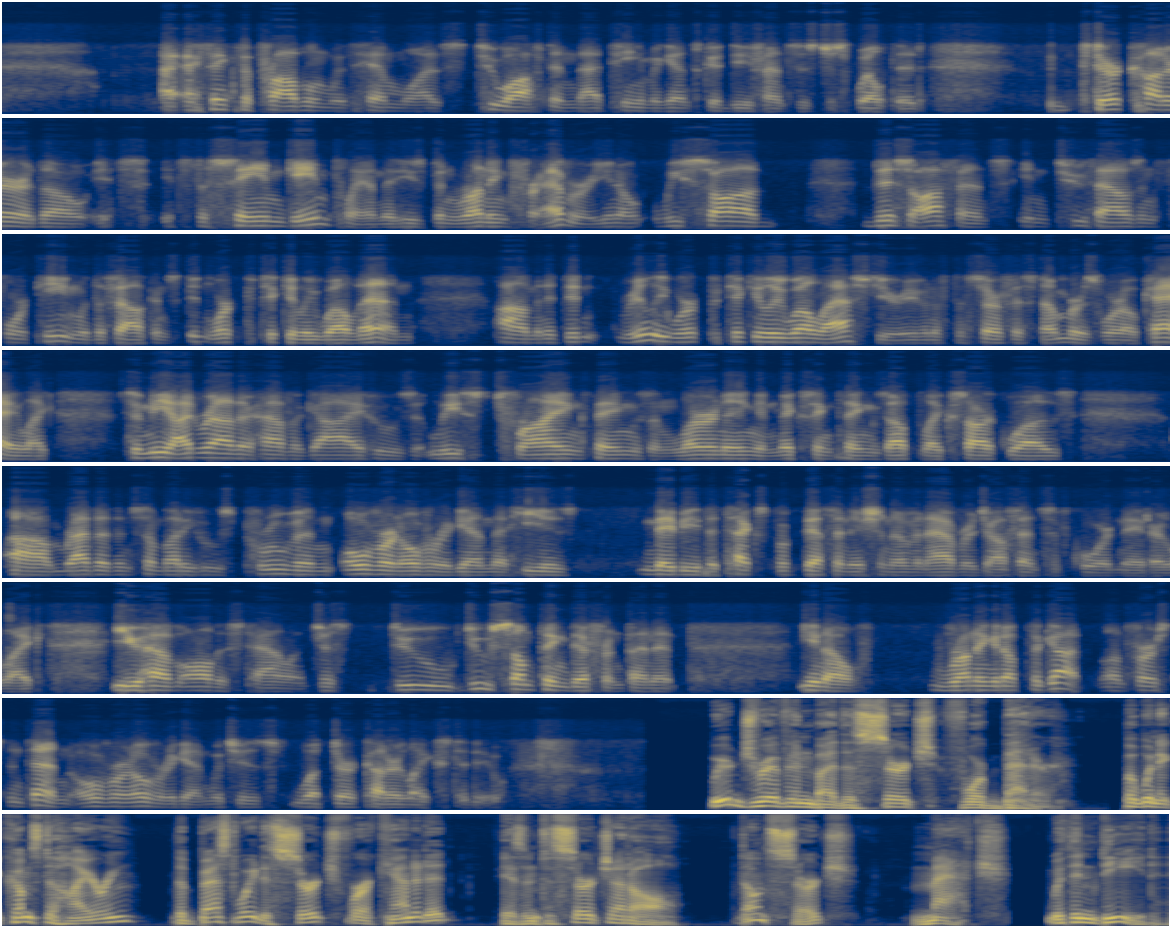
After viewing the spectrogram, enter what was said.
I, I think the problem with him was too often that team against good defenses just wilted. Dirk Koetter, though, it's it's the same game plan that he's been running forever. You know, we saw this offense in 2014 with the Falcons didn't work particularly well then, um, and it didn't really work particularly well last year, even if the surface numbers were okay. Like to me, I'd rather have a guy who's at least trying things and learning and mixing things up like Sark was, um, rather than somebody who's proven over and over again that he is maybe the textbook definition of an average offensive coordinator. Like you have all this talent, just do do something different than it, you know, running it up the gut on first and ten over and over again, which is what Dirk Koetter likes to do. We're driven by the search for better. But when it comes to hiring, the best way to search for a candidate isn't to search at all. Don't search, match with Indeed.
